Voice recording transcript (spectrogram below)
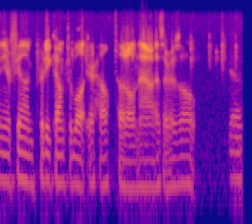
And you're feeling pretty comfortable at your health total now as a result. Yeah.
